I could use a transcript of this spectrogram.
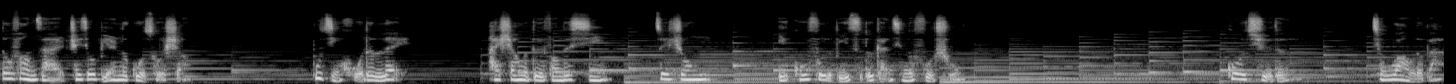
都放在追究别人的过错上，不仅活得累，还伤了对方的心，最终。也辜负了彼此对感情的付出。过去的就忘了吧。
